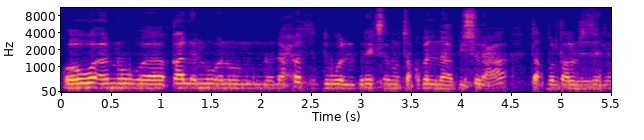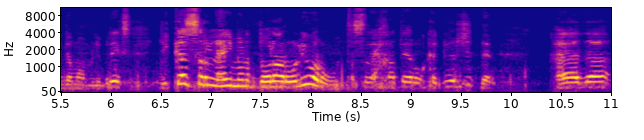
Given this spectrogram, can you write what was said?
وهو أنه قال أنه أنه نحث الدول البريكس أنه تقبلنا بسرعة تقبل طلب الجزائر لانضمام البريكس لكسر الهيمنة الدولار واليورو. تصريح خطير وكبير جدا. هذا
